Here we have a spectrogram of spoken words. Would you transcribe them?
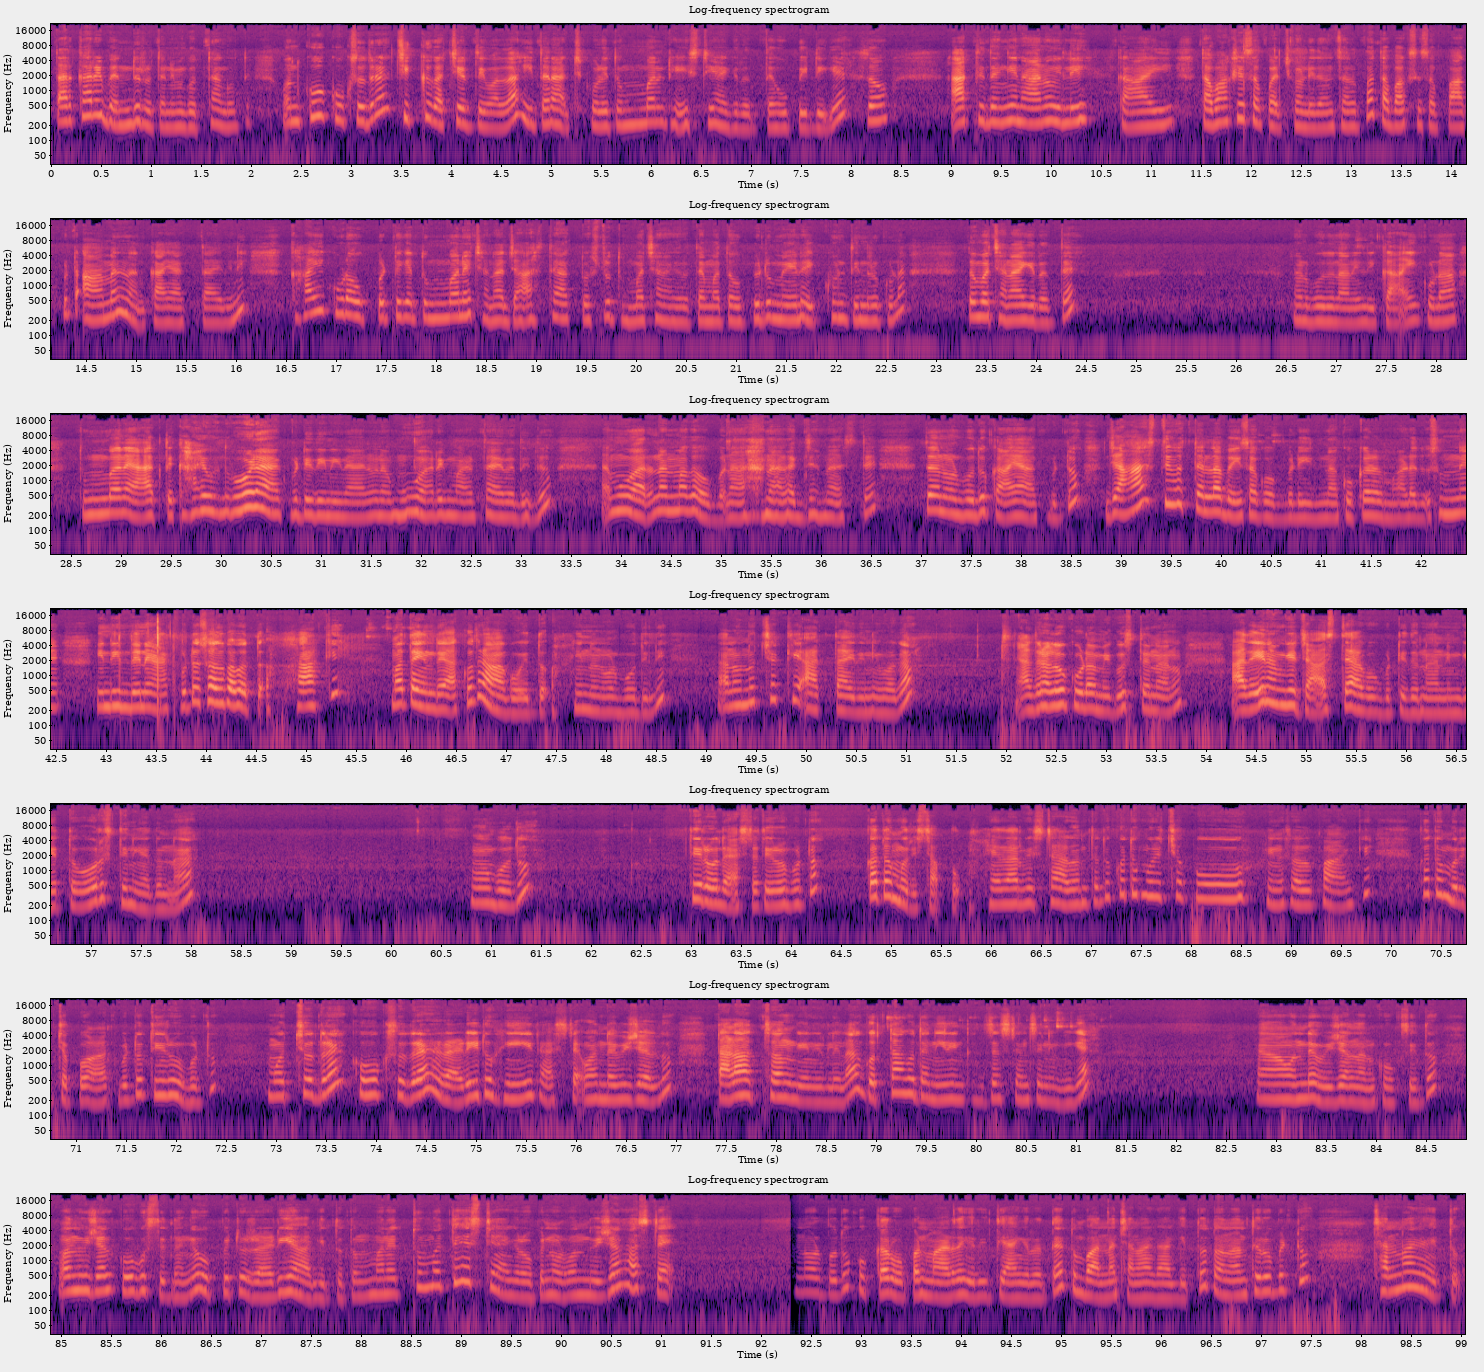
ತರಕಾರಿ ಬೆಂದಿರುತ್ತೆ, ನಿಮಗೆ ಗೊತ್ತಾಗುತ್ತೆ. ಒಂದು ಕೂ ಕೂಗ್ಸಿದ್ರೆ ಚಿಕ್ಕಗೆ ಹಚ್ಚಿರ್ತೀವಲ್ಲ, ಈ ಥರ ಹಚ್ಕೊಳ್ಳಿ ತುಂಬಾ ಟೇಸ್ಟಿಯಾಗಿರುತ್ತೆ ಉಪ್ಪಿಟ್ಟಿಗೆ. ಸೊ ಆಗ್ತಿದ್ದಂಗೆ ನಾನು ಇಲ್ಲಿ ಕಾಯಿ ತಬಾಕ್ಷಿ ಸೊಪ್ಪು ಹಚ್ಕೊಂಡಿದ್ದೆ. ಒಂದು ಸ್ವಲ್ಪ ತಬಾಕ್ಷಿ ಸೊಪ್ಪು ಹಾಕ್ಬಿಟ್ಟು ಆಮೇಲೆ ನಾನು ಕಾಯಿ ಹಾಕ್ತಾಯಿದ್ದೀನಿ ಕಾಯಿ ಕೂಡ ಉಪ್ಪಿಟ್ಟಿಗೆ ತುಂಬಾ ಚೆನ್ನಾಗಿ, ಜಾಸ್ತಿ ಹಾಕ್ತಷ್ಟು ತುಂಬ ಚೆನ್ನಾಗಿರುತ್ತೆ. ಮತ್ತು ಉಪ್ಪಿಟ್ಟು ಮೇಲೆ ಇಕ್ಕೊಂಡು ತಿಂದರೂ ಕೂಡ ತುಂಬ ಚೆನ್ನಾಗಿರುತ್ತೆ. ನೋಡ್ಬೋದು ನಾನಿಲ್ಲಿ ಕಾಯಿ ಕೂಡ ತುಂಬಾ ಹಾಕ್ತೆ. ಕಾಯಿ ಒಂದು ಹೋಳೆ ಹಾಕ್ಬಿಟ್ಟಿದ್ದೀನಿ ನಾನು. ನಮ್ಮ ಮೂವಾರಿಗೆ ಮಾಡ್ತಾ ಇರೋದಿದ್ದು ಮೂವರು ನನ್ನ ಮಗ ಒಬ್ಬ ನಾಲ್ಕು ಜನ ಅಷ್ಟೇ. ಸೊ ನೋಡ್ಬೋದು, ಕಾಯ ಹಾಕ್ಬಿಟ್ಟು ಜಾಸ್ತಿ ಹೊತ್ತೆಲ್ಲ ಬೇಯಿಸೋಕೆ ಹೋಗ್ಬಿಡಿ ಇದನ್ನ ಕುಕ್ಕರಲ್ಲಿ ಮಾಡೋದು. ಸುಮ್ಮನೆ ಹಿಂದೆ ಹಿಂದೆನೇ ಹಾಕ್ಬಿಟ್ಟು ಸ್ವಲ್ಪ ಹೊತ್ತು ಹಾಕಿ ಮತ್ತೆ ಹಿಂದೆ ಹಾಕಿದ್ರೆ ಆಗೋಯ್ತು. ಇನ್ನು ನೋಡ್ಬೋದು ಇಲ್ಲಿ. ನಾನು ನುಚ್ಚಕ್ಕಿ ಹಾಕ್ತಾಯಿದ್ದೀನಿ ಇವಾಗ. ಅದರಲ್ಲೂ ಕೂಡ ಮಿಗಿಸ್ತೆ ನಾನು. ಅದೇ ನಮಗೆ ಜಾಸ್ತಿ ಆಗೋಗ್ಬಿಟ್ಟಿದ್ದು. ನಾನು ನಿಮಗೆ ತೋರಿಸ್ತೀನಿ ಅದನ್ನು. ನೋಡ್ಬೋದು. ತಿರೋದೆ ಅಷ್ಟೇ, ತಿರುಗ್ಬಿಟ್ಟು ಕೊತ್ತಂಬರಿ ಸೊಪ್ಪು. ಎಲ್ಲರಿಗೂ ಇಷ್ಟ ಆಗೋಂಥದ್ದು ಕೊತ್ತಂಬರಿ ಸೊಪ್ಪು. ಇನ್ನು ಸ್ವಲ್ಪ ಹಾಕಿ ಕೊತ್ತಂಬರಿ ಸೊಪ್ಪು ಹಾಕ್ಬಿಟ್ಟು ತಿರುಗ್ಬಿಟ್ಟು ಮುಚ್ಚಿದ್ರೆ, ಕೂಗ್ಸಿದ್ರೆ ರೆಡಿ ಟು ಹೀಟ್ ಅಷ್ಟೇ. ಒಂದು ವಿಷಲ್ಲು ತಳ ಹಚ್ಚೋಂಗೇನಿರಲಿಲ್ಲ ಗೊತ್ತಾಗುತ್ತೆ ನೀರಿನ ಕನ್ಸಿಸ್ಟೆನ್ಸಿ ನಿಮಗೆ. ಒಂದೇ ವಿಷಲ್ ನಾನು ಕೂಗಿಸಿದ್ದು. ಒಂದು ವಿಷಲ್ ಕೂಗಿಸ್ತಿದ್ದಂಗೆ ಉಪ್ಪಿಟ್ಟು ರೆಡಿ ಆಗಿತ್ತು. ತುಂಬಾ ತುಂಬ ಟೇಸ್ಟಿಯಾಗಿರೋ ಉಪ್ಪಿಟ್ಟು. ನೋಡಿ, ಒಂದು ವಿಷಲ್ ಅಷ್ಟೇ. ನೋಡ್ಬೋದು ಕುಕ್ಕರ್ ಓಪನ್ ಮಾಡಿದೆ ಈ ರೀತಿ ಆಗಿರುತ್ತೆ. ತುಂಬ ಅನ್ನ ಚೆನ್ನಾಗಾಗಿತ್ತು. ನಾನು ತಿರುಬಿಟ್ಟು ಚೆನ್ನಾಗಿ ಇತ್ತು.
